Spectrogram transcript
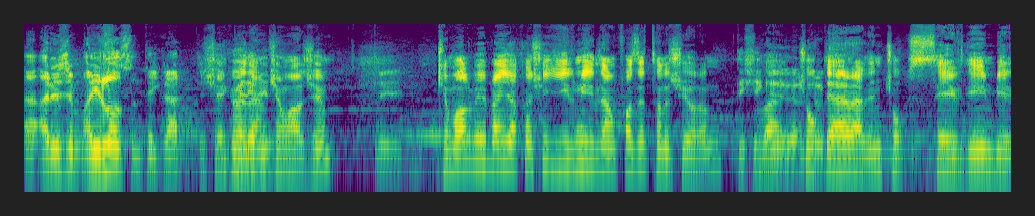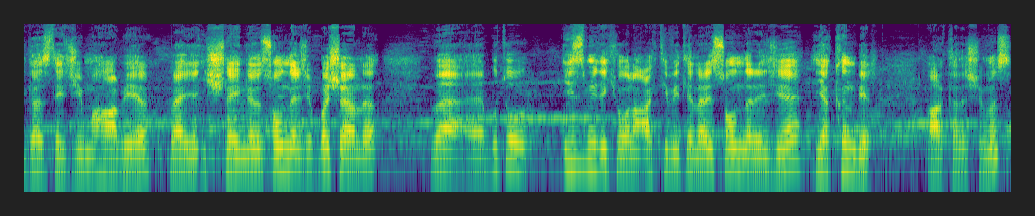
E, Arya'cığım hayırlı olsun tekrar. Teşekkür ederim Kemal'cim. E, Kemal Bey ben yaklaşık 20 yıldan fazla tanışıyorum. Teşekkür ve ederim, Çok, çok değer verdiğim, çok sevdiğim bir gazeteci, muhabir ve işlerinde de son derece başarılı ve e, bu tür İzmir'deki olan aktiviteleri son derece yakın bir arkadaşımız.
